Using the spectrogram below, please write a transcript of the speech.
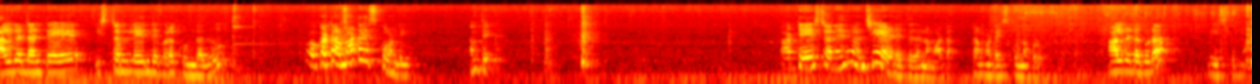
ఆలుగడ్డ అంటే ఇష్టం లేనిది ఎవరికి ఉండదు. ఒక టమాటా వేసుకోండి. అంతే. ఆ టేస్ట్ అనేది మంచిగా యాడ్ అవుతుంది అన్నమాట టమాటా వేసుకున్నప్పుడు. ఆలుగడ్డ కూడా వేసుకుందాం.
